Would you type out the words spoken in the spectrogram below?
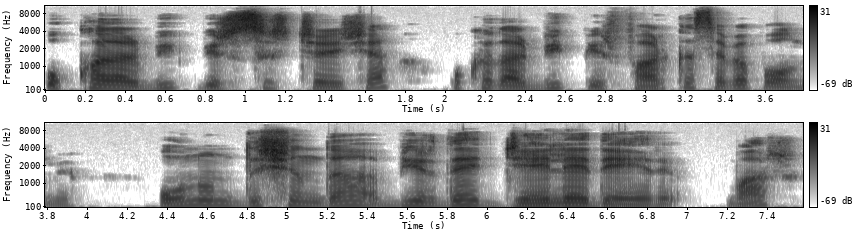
o kadar büyük bir sıçrayışa, o kadar büyük bir farka sebep olmuyor. Onun dışında bir de CL değeri var.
